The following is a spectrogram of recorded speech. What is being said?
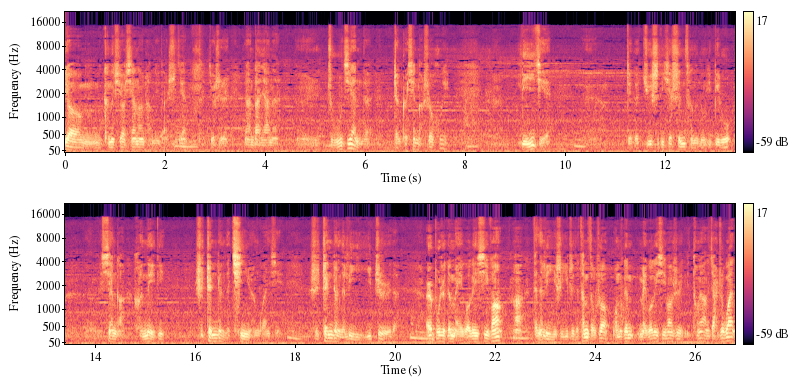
需要可能需要相当长的一段时间，就是让大家呢，呃，逐渐的整个香港社会理解。这个局势的一些深层的东西，比如，香港和内地是真正的亲缘关系，是真正的利益一致的，而不是跟美国跟西方啊，在那利益是一致的。他们总说我们跟美国跟西方是同样的价值观，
